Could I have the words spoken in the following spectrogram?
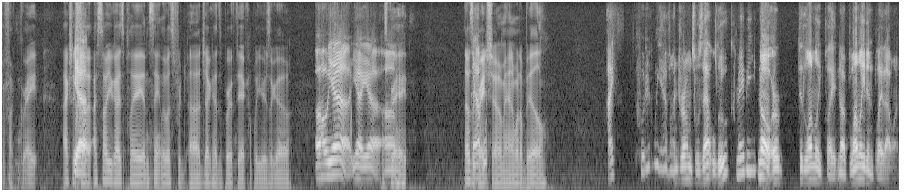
Are fucking great. I actually Yeah. saw, I saw you guys play in St. Louis for uh, Jughead's birthday a couple years ago. Oh yeah, yeah, yeah. That's Um, great. That was a great was- show, man. What a bill. I who did we have on drums? Was that Luke? Maybe no, or did Lumley play? No, Lumley didn't play that one.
